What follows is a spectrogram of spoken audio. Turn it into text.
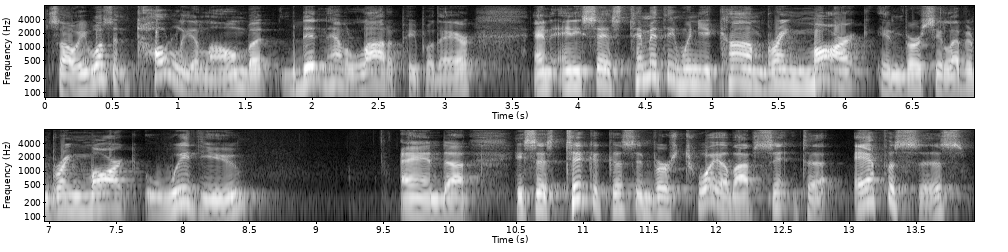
So he wasn't totally alone, but didn't have a lot of people there. And, and he says, Timothy, when you come, bring Mark, in verse 11, bring Mark with you and uh, he says, Tychicus in verse 12, I've sent to Ephesus.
